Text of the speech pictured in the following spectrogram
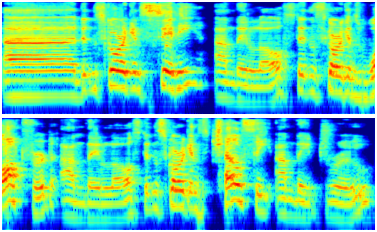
Uh, didn't score against City, and they lost. Didn't score against Watford, and they lost. Didn't score against Chelsea, and they drew.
